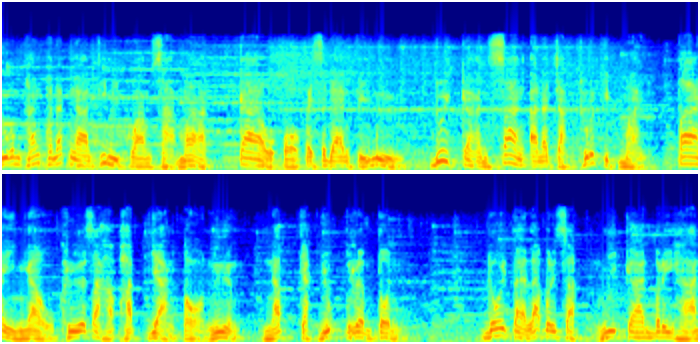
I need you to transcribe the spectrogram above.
รวมทั้งพนักงานที่มีความสามารถก้าวออกไปแสดงฝีมือ ด้วยการสร้างอาณาจักรธุรกิจใหม่ ใต้เงาเครือสหพัฒน์อย่างต่อเนื่อง นับจากยุคเริ่มต้น โดยแต่ละบริษัทมีการบริหาร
